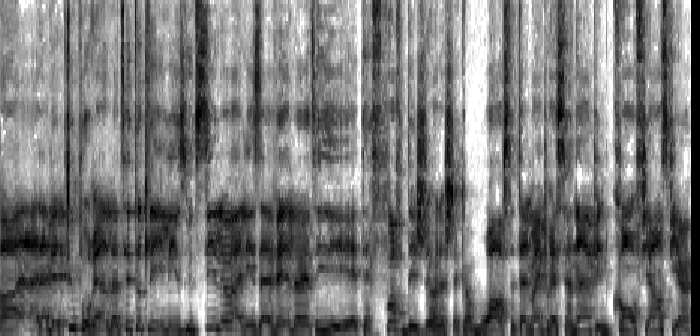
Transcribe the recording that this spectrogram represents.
Ah, elle avait tout pour elle. Sais, tous les, les, outils, là, elle les avait. Là, elle était forte déjà. Là, j'étais comme, wow, c'était tellement impressionnant. Puis une confiance, puis un,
